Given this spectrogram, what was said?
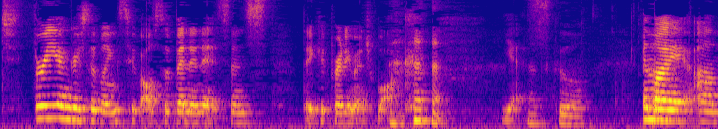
t- three younger siblings who've also been in it since they could pretty much walk. Yes. That's cool. And my um,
